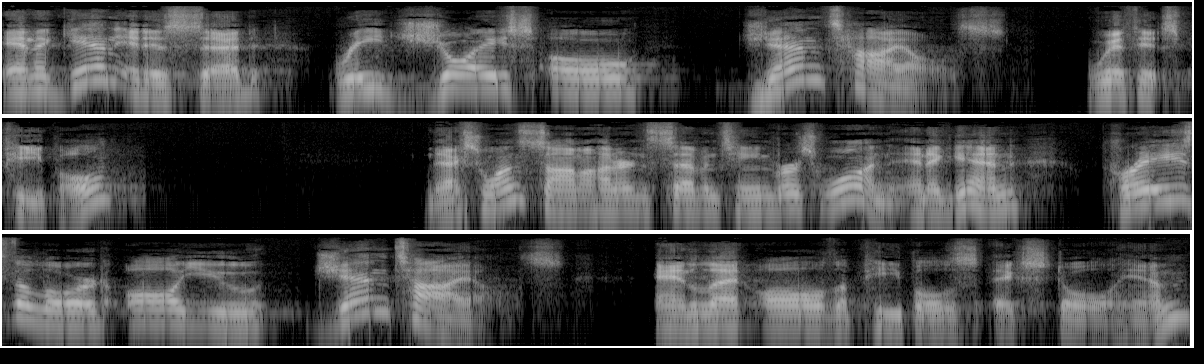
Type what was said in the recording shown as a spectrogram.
and again it is said, Rejoice, O Gentiles, with its people. Next one, Psalm 117, verse 1. And again, praise the Lord, all you Gentiles, and let all the peoples extol him.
